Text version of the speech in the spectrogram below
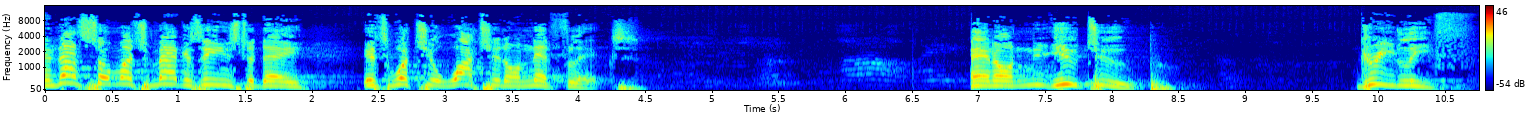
and, not so much magazines today, it's what you're watching on Netflix and on YouTube. Greenleaf.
